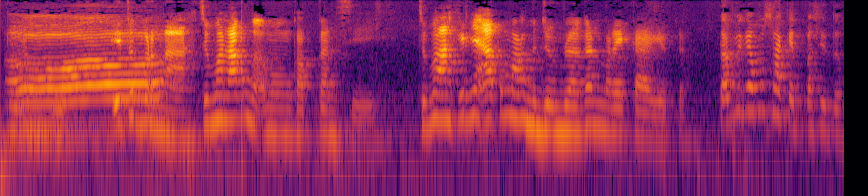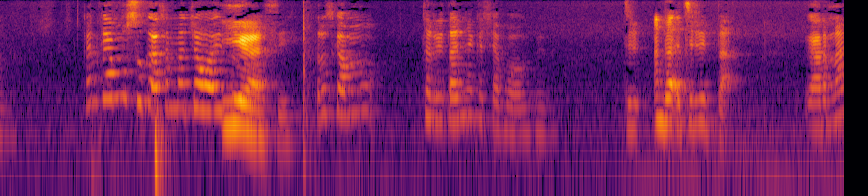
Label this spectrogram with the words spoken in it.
Oh. itu pernah cuman aku nggak mengungkapkan sih cuman akhirnya aku malah menjomblangkan mereka gitu Tapi kamu sakit pas itu. Kan kamu suka sama cowok itu. iya sih Terus kamu ceritanya ke siapa waktu itu? Cer- enggak cerita Karena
